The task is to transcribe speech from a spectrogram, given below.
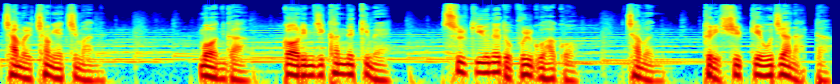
잠을 청했지만 뭔가 꺼림직한 느낌에 술 기운에도 불구하고 잠은 그리 쉽게 오지 않았다.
